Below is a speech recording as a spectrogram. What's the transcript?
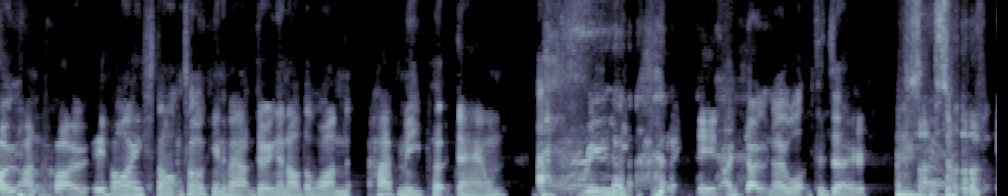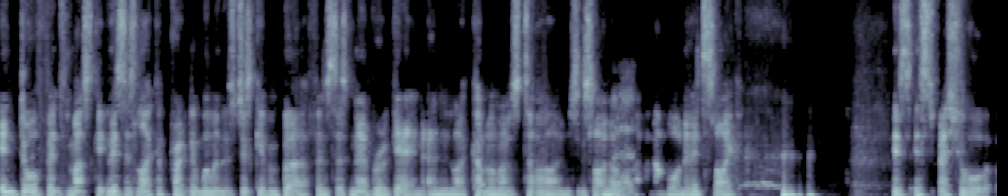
quote unquote, if I start talking about doing another one, have me put down. Really conflicted. I don't know what to do. Some sort of endorphins must get. This is like a pregnant woman that's just given birth and says never again, and in like a couple of months' times, it's like, oh, I'll have another one. It's like his, his special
